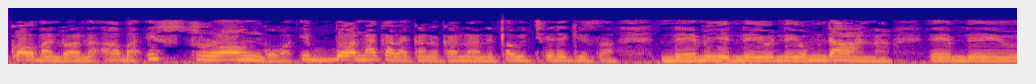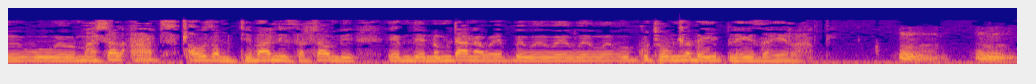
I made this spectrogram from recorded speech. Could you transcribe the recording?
kwaba bantwana aba istrongo ibonakala kangakanani xa uyithelekisa nemi- neyomntana um martial arts xa uzamdibanisa mhlawumbi um nomntana we- we- we- we- we- kuthi unxibe iblazer yerabhi mm. mm.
